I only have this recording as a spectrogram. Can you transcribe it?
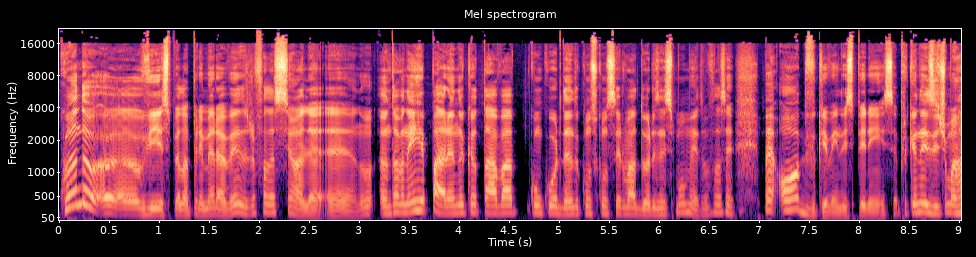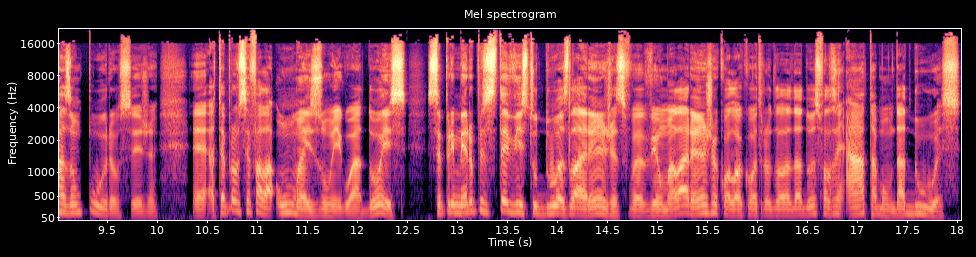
Quando eu, eu vi isso pela primeira vez, eu já falei assim: olha, é, eu não estava nem reparando que eu estava concordando com os conservadores nesse momento. Eu assim, mas é óbvio que vem da experiência, porque não existe uma razão pura. Ou seja, é, até para você falar um mais um igual a dois, você primeiro precisa ter visto duas laranjas, você vê uma laranja, coloca outra do lado da duas, fala assim: ah, tá bom, dá duas.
